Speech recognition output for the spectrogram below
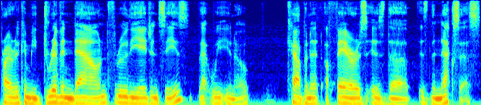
priority can be driven down through the agencies that we you know cabinet affairs is the is the nexus.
